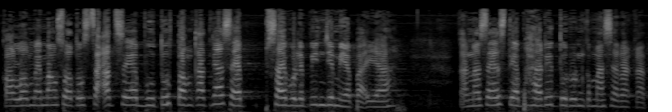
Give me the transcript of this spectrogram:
Kalau memang suatu saat saya butuh tongkatnya, saya, saya boleh pinjam ya Pak ya. Karena saya setiap hari turun ke masyarakat.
